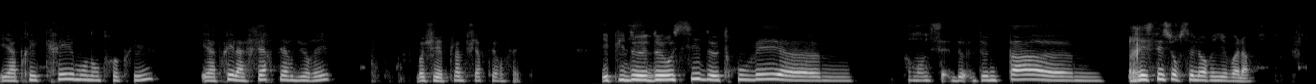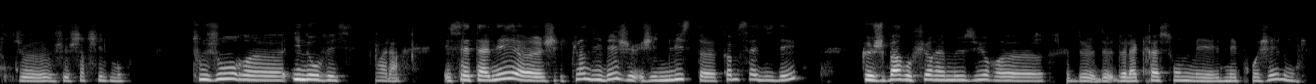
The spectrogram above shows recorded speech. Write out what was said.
et après créer mon entreprise, et après la faire perdurer. Moi, j'ai plein de fierté en fait. Et puis de, aussi de trouver, euh, comment de, de, ne pas euh, rester sur ses lauriers, voilà. Je, cherchais le mot. Toujours euh, innover, voilà. Et cette année, j'ai plein d'idées, j'ai une liste comme ça d'idées que je barre au fur et à mesure de, de, la création de mes, de mes projets. Donc,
